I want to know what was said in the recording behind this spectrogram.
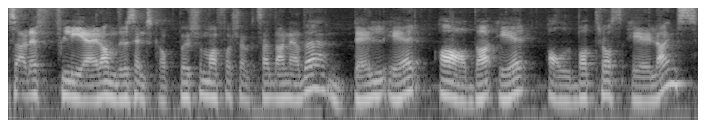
så er det flere andre selskaper som har forsøkt seg der nede. Bell Air, Ada Air, Albatross Airlines.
